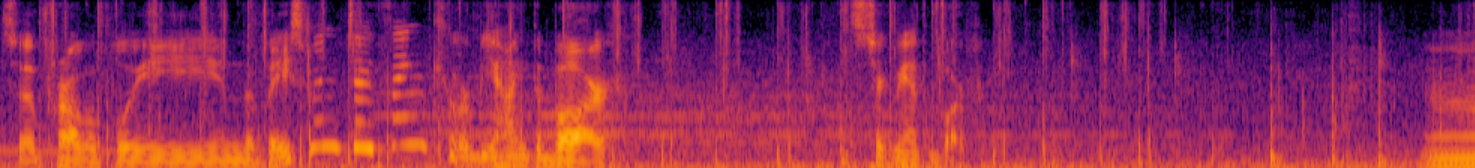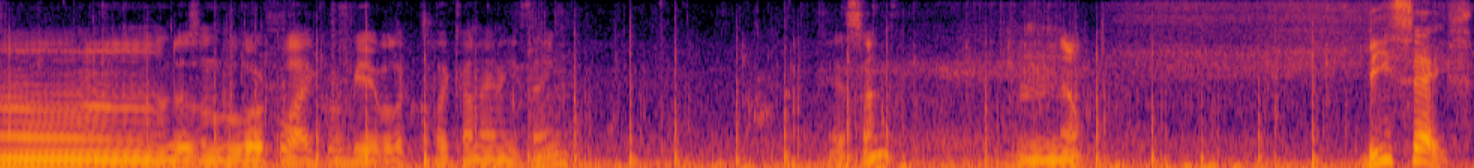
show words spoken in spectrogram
So probably in the basement, I think, or behind the bar. Let's check behind the bar first. Um, doesn't look like we'll be able to click on anything. Yes, son? No. Be safe.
